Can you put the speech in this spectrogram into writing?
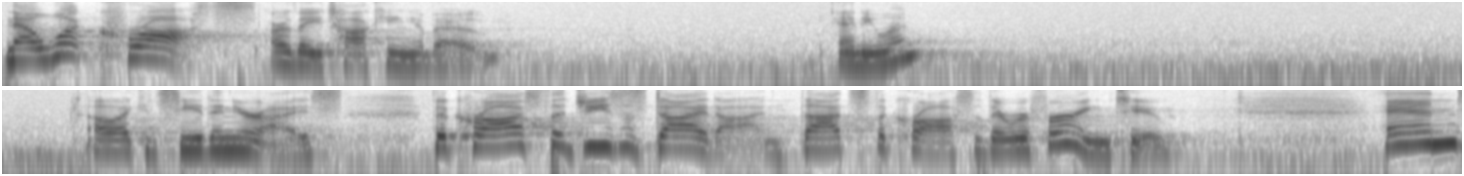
Now, what cross are they talking about? Anyone? Oh, I can see it in your eyes. The cross that Jesus died on, that's the cross that they're referring to. And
